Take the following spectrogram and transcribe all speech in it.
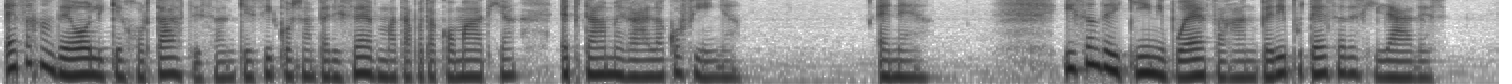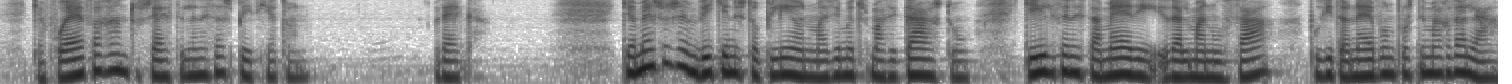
Έφαγαν δε όλοι και χορτάστησαν και σήκωσαν περισσεύματα από τα κομμάτια επτά μεγάλα κοφίνια. 9. Ήσαν δε εκείνοι που έφαγαν περίπου τέσσερες χιλιάδες και αφού έφαγαν τους έστειλαν στα σπίτια των. 10. Και αμέσως εμβήκαινε στο πλοίο μαζί με τους μαθητάς του και ήλθαν στα μέρη Δαλμανουθά που γειτονεύουν προς τη Μαγδαλά.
